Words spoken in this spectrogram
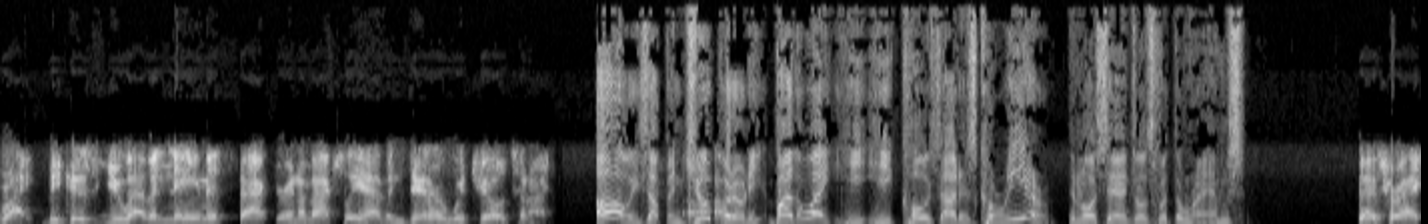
Right, because you have a Namath factor, and I'm actually having dinner with Joe tonight. Oh, he's up in uh-huh. Jupiter. And he, by the way, he he closed out his career in Los Angeles with the Rams. That's right.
